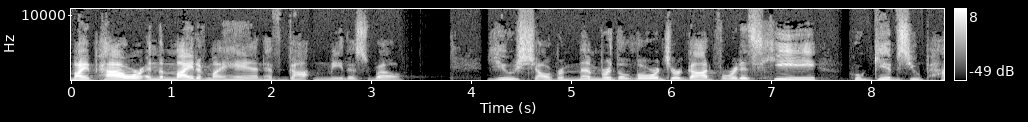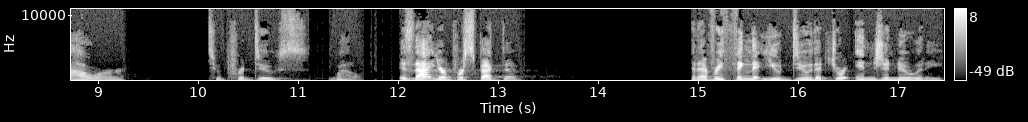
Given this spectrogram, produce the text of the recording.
My power and the might of my hand have gotten me this wealth. You shall remember the Lord your God, for it is He who gives you power to produce wealth. Is that your perspective? That everything that you do, that your ingenuity,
